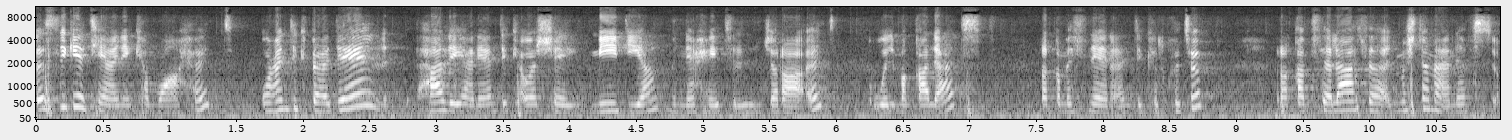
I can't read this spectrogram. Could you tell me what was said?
بس لقيت يعني كم واحد. وعندك بعدين هذا يعني عندك أول شيء ميديا من ناحية الجرائد والمقالات. رقم اثنين عندك الكتب. رقم ثلاثة المجتمع نفسه.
